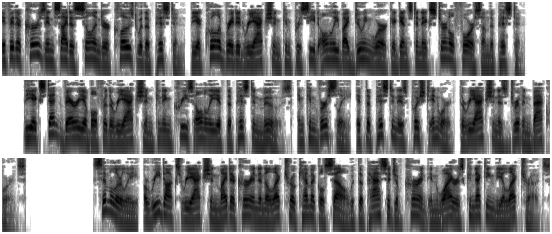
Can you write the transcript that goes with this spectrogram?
If it occurs inside a cylinder closed with a piston, the equilibrated reaction can proceed only by doing work against an external force on the piston. The extent variable for the reaction can increase only if the piston moves, and conversely, if the piston is pushed inward, the reaction is driven backwards. Similarly, a redox reaction might occur in an electrochemical cell with the passage of current in wires connecting the electrodes.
